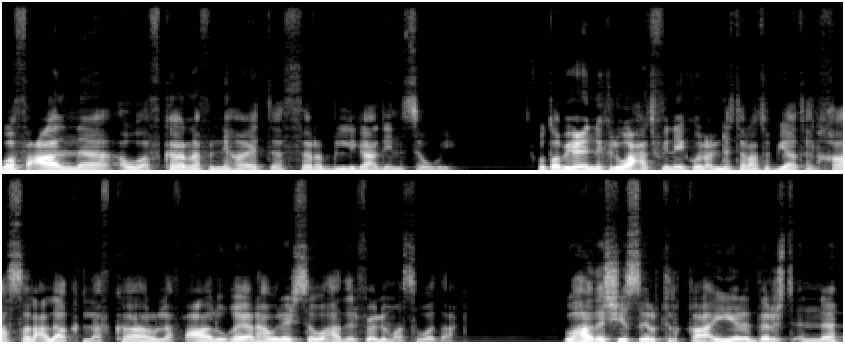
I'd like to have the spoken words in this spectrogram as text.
وأفعالنا أو أفكارنا في النهاية تأثر باللي قاعدين نسويه. وطبيعي إن كل واحد فينا يكون عنده تراتبياته الخاصة لعلاقة الأفكار والأفعال وغيرها وليش سوى هذا الفعل وما سوى ذاك. وهذا الشيء يصير بتلقائية لدرجة إنه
